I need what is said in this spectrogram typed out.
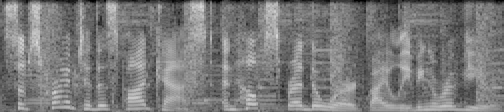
subscribe to this podcast and help spread the word by leaving a review.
